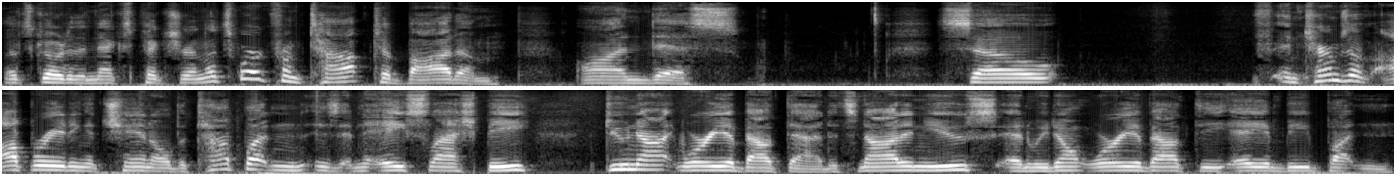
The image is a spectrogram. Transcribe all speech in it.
let's go to the next picture and let's work from top to bottom on this so in terms of operating a channel the top button is an A slash B do not worry about that. It's not in use, and we don't worry about the A and B button.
